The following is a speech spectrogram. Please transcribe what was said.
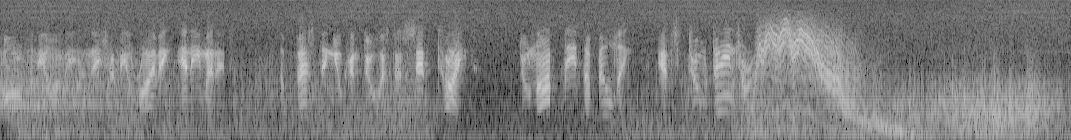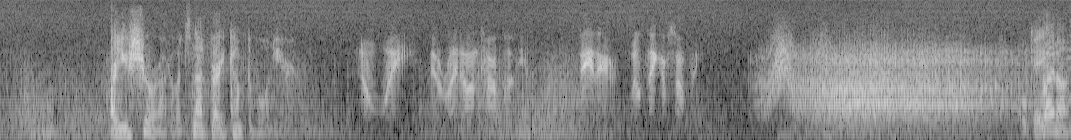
called the army, and they should be arriving any minute. The best thing you can do is to sit tight. Do not leave the building. It's too dangerous. Are you sure, Otto? It's not very comfortable in here. No way. They're right on top of you. Stay there. We'll think of something. Okay? Right on.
